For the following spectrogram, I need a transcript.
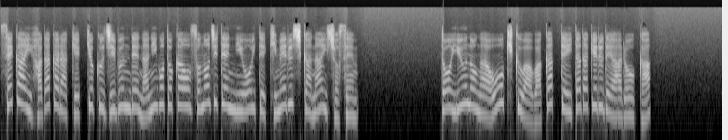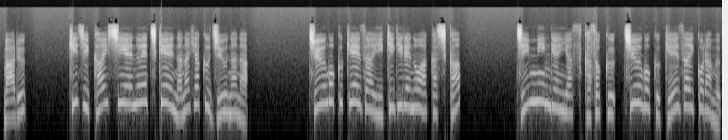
世界派だから結局自分で何事かをその時点において決めるしかない所詮。というのが大きくは分かっていただけるであろうか丸。記事開始 NHK717。中国経済息切れの証か？人民元安加速中国経済コラム。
